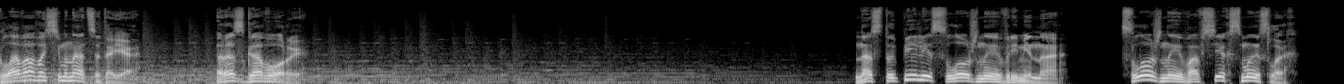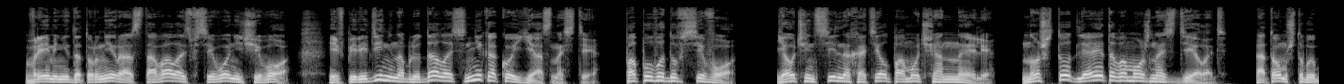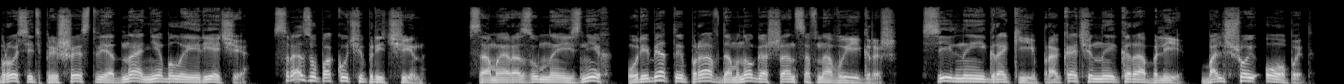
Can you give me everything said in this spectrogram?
Глава 18. Разговоры. Наступили сложные времена. Сложные во всех смыслах. Времени до турнира оставалось всего ничего, и впереди не наблюдалось никакой ясности. По поводу всего. Я очень сильно хотел помочь Аннели, но что для этого можно сделать? О том, чтобы бросить пришествие дна, не было и речи, Сразу по куче причин. Самое разумное из них, у ребят и правда много шансов на выигрыш. Сильные игроки, прокачанные корабли, большой опыт.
